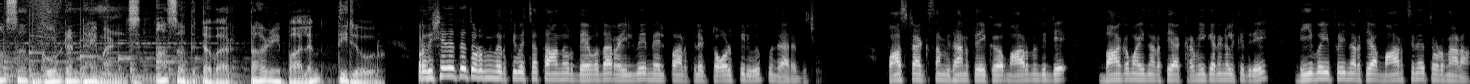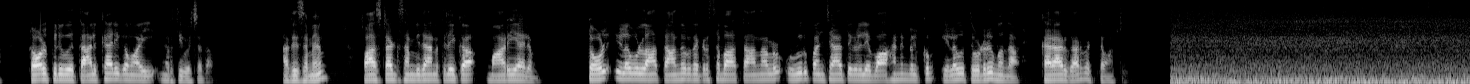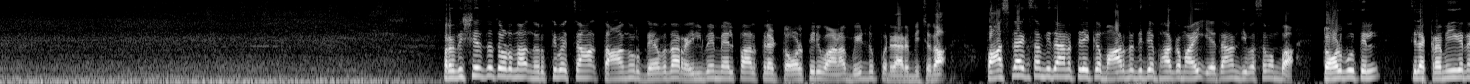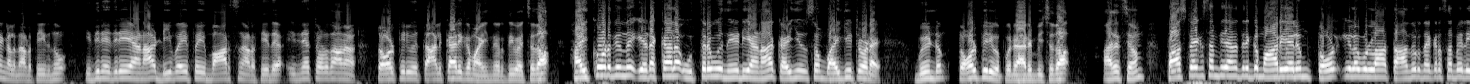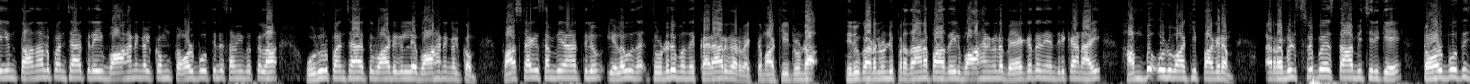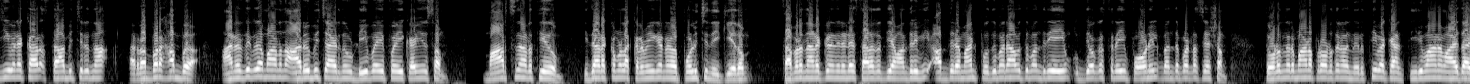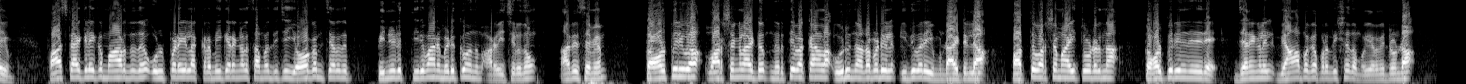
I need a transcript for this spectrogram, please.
Azad golden diamonds Azad tower Thazhepalam Tirur. പ്രതിഷേധത്തെ തുടർന്ന് നിർത്തിവെച്ച താനൂർ ദേവത റെയിൽവേ മേൽപ്പാലത്തിലെ ടോൾ പിരിവ് പുനരാരംഭിച്ചു. ഫാസ്ടാഗ് സംവിധാനത്തിലേക്ക് മാറുന്നതിന്റെ ഭാഗമായി നടത്തിയ ക്രമീകരണങ്ങൾക്കെതിരെ ഡിവൈഫൈ നടത്തിയ മാർച്ചിനെ തുടർന്നാണ് ടോൾ പിരിവ് താൽക്കാലികമായി നിർത്തിവെച്ചത്. അതേസമയം ഫാസ്ടാഗ് സംവിധാനത്തിലേക്ക് മാറിയാലും ടോൾ ഇളവുള്ള താനൂർ നഗരസഭ താനൂർ ഉഴൂർ പഞ്ചായത്തുകളിലെ വാഹനങ്ങൾക്കും ഇളവ് തുടരുമെന്ന് കരാറുകാർ വ്യക്തമാക്കി. പ്രതിഷേധത്തെ തുടർന്ന് നിർത്തിവെച്ച താനൂർ ദേവത റെയിൽവേ മേൽപ്പാലത്തിലെ ടോൾ പിരിവാണ് വീണ്ടും പുനരാരംഭിച്ചത്. ഫാസ്ടാഗ് സംവിധാനത്തിലേക്ക് മാറുന്നതിന്റെ ഭാഗമായി ഏതാനും ദിവസം മുമ്പ് ടോൾ ബൂത്തിൽ ചില ക്രമീകരണങ്ങൾ നടത്തിയിരുന്നു. ഇതിനെതിരെയാണ് ഡിവൈഫൈ മാർച്ച് നടത്തിയത്. ഇതിനെ തുടർന്നാണ് ടോൾ പിരിവ് താൽക്കാലികമായി നിർത്തിവെച്ചത്. ഹൈക്കോടതി നിന്ന് ഇടക്കാല ഉത്തരവ് നേടിയാണ് കഴിഞ്ഞ ദിവസം വൈകിട്ടോടെ വീണ്ടും ടോൾ പിരിവ് പുനരാരംഭിച്ചത്. അതേസമയം ഫാസ്ടാഗ് സംവിധാനത്തിലേക്ക് മാറിയാലും ടോൾ ഇളവുള്ള താനൂർ നഗരസഭയിലെയും താനാളൂർ പഞ്ചായത്തിലെയും വാഹനങ്ങൾക്കും ടോൾ ബൂത്തിന്റെ സമീപത്തുള്ള ഉടൂർ പഞ്ചായത്ത് വാർഡുകളിലെ വാഹനങ്ങൾക്കും ഫാസ്ടാഗ് സംവിധാനത്തിലും ഇളവ് തുടരുമെന്ന് കരാറുകാർ വ്യക്തമാക്കിയിട്ടുണ്ട്. തിരുകടലുണ്ടി പ്രധാന പാതയിൽ വാഹനങ്ങളുടെ വേഗത നിയന്ത്രിക്കാനായി ഹമ്പ് ഒഴിവാക്കി പകരം റബിൾ സ്ട്രിപ്പ് സ്ഥാപിച്ചിരിക്കെ ടോൾ ബൂത്ത് ജീവനക്കാർ സ്ഥാപിച്ചിരുന്ന റബ്ബർ ഹമ്പ് അനധികൃതമാണെന്ന് ആരോപിച്ചായിരുന്നു ഡിവൈഫൈ കഴിഞ്ഞ ദിവസം മാർച്ച് നടത്തിയതും ഇതടക്കമുള്ള ക്രമീകരണങ്ങൾ പൊളിച്ചു നീക്കിയതും. സമരം നടക്കുന്നതിനിടെ സ്ഥലത്തെത്തിയ മന്ത്രി വി അബ്ദുറഹ്മാൻ പൊതുമരാമത്ത് മന്ത്രിയെയും ഉദ്യോഗസ്ഥരെയും ഫോണിൽ ബന്ധപ്പെട്ട ശേഷം തുടർ നിർമ്മാണ പ്രവർത്തനങ്ങൾ നിർത്തിവെക്കാൻ തീരുമാനമായതായും ഫാസ്ടാഗിലേക്ക് മാറുന്നത് ഉൾപ്പെടെയുള്ള ക്രമീകരണങ്ങൾ സംബന്ധിച്ച് യോഗം ചേർന്ന് പിന്നീട് തീരുമാനമെടുക്കുമെന്നും അറിയിച്ചിരുന്നു. അതേസമയം ടോൾ പിരിവ് വർഷങ്ങളായിട്ടും നിർത്തിവെക്കാനുള്ള ഒരു നടപടികളും ഇതുവരെയും ഉണ്ടായിട്ടില്ല. പത്ത് വർഷമായി തുടരുന്ന ടോൾ പിരിവിനെതിരെ ജനങ്ങളിൽ വ്യാപക പ്രതിഷേധം ഉയർന്നിട്ടുണ്ട്.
